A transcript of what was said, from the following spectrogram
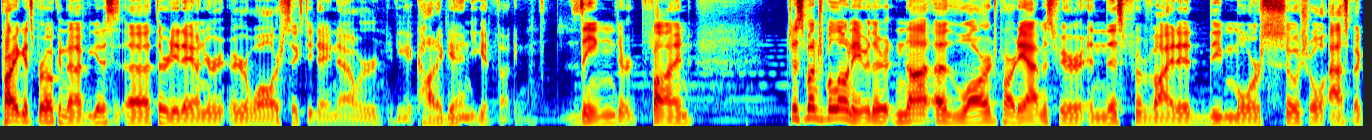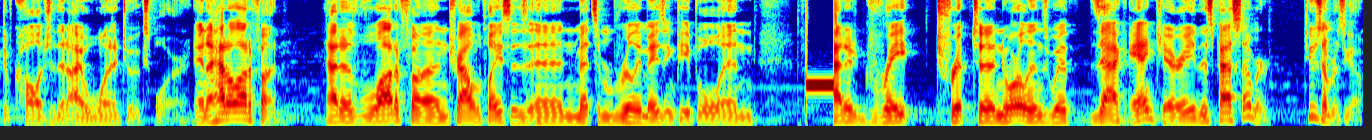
Party gets broken up. You get a uh, 30 day on your your wall or 60 day now. Or if you get caught again, you get fucking zinged or fined just a bunch of baloney. They're not a large party atmosphere, and this provided the more social aspect of college that I wanted to explore. And I had a lot of fun. Had a lot of fun, traveled places, and met some really amazing people, and had a great trip to New Orleans with Zach and Carrie this past summer, two summers ago.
